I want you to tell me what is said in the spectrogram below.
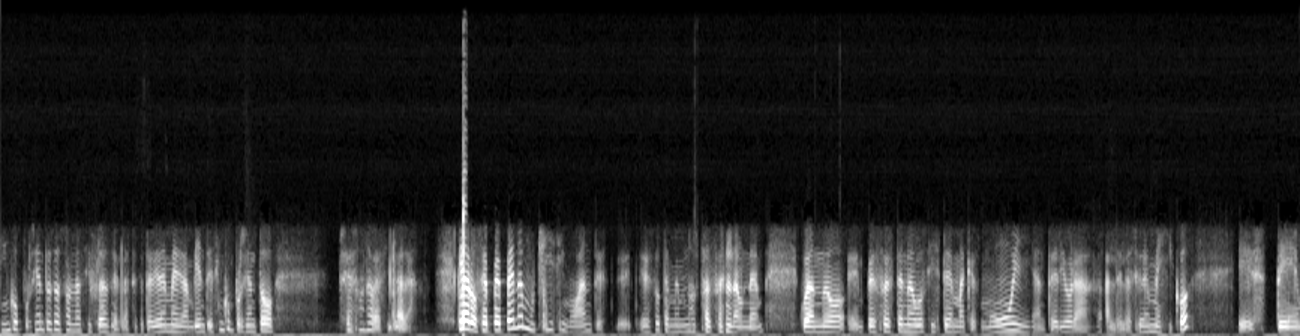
5%, esas son las cifras de la Secretaría de Medio Ambiente, 5% pues es una vacilada. Claro, se pepena muchísimo antes, eh, eso también nos pasó en la UNAM, cuando empezó este nuevo sistema que es muy anterior al de la Ciudad de México, este,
